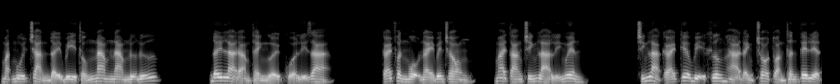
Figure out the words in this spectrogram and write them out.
mặt mũi tràn đầy bi thống nam nam nữ nữ. Đây là đàm thành người của lý gia. Cái phần mộ này bên trong, mai táng chính là lý nguyên. Chính là cái kia bị khương hà đánh cho toàn thân tê liệt,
